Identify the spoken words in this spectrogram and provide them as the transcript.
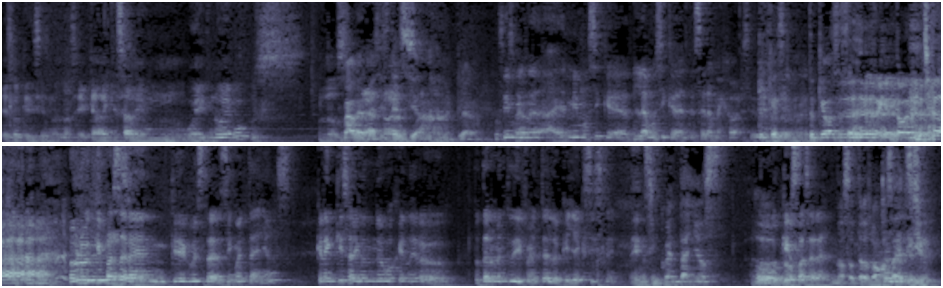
es lo que dicen, ¿no? O sea, cada que sale un wave nuevo, pues los Va a haber resistencia, ajá, claro. Sí, pero no, ay, mi música, la música de antes era mejor. se ¿Tú dijo qué, siempre. tú qué vas a hacer de reggaetón? Bueno, ¿Qué pasará en, qué gusta, 50 años? ¿Creen que salga un nuevo género totalmente diferente a lo que ya existe? En 50 años. ¿O qué nos- pasará? Nosotros vamos Yo a decir.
